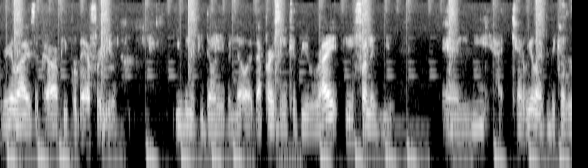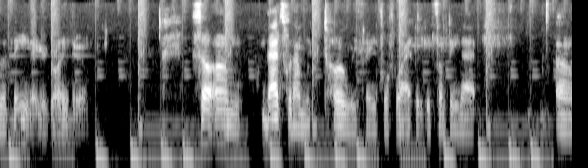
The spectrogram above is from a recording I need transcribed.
realize that there are people there for you, even if you don't even know it. That person could be right in front of you and you can't realize it because of the thing that you're going through. So um, that's what I'm totally thankful for. I think it's something that um,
